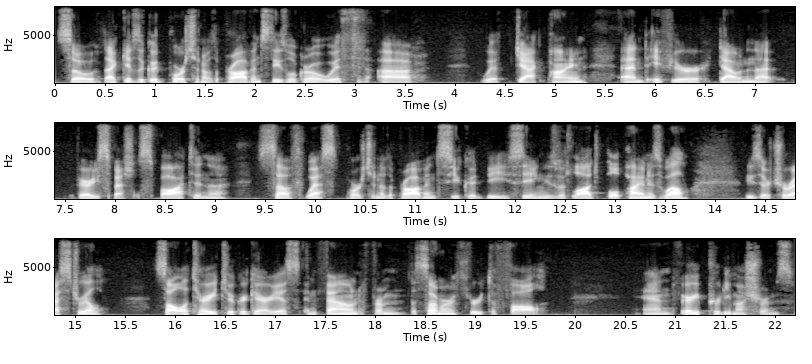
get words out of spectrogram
so that gives a good portion of the province. These will grow with uh, with jack pine, and if you're down in that very special spot in the southwest portion of the province, you could be seeing these with lodgepole pine as well. These are terrestrial, solitary to gregarious, and found from the summer through to fall, and very pretty mushrooms.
